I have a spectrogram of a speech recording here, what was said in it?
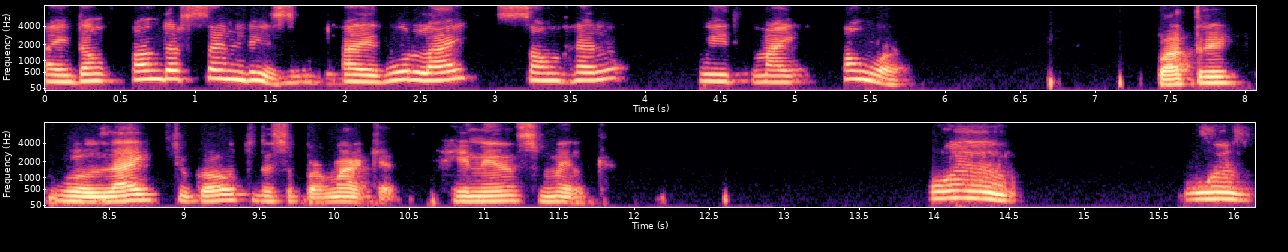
I don't understand this. I would like some help with my homework. Patrick would like to go to the supermarket. He needs milk. Will, will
